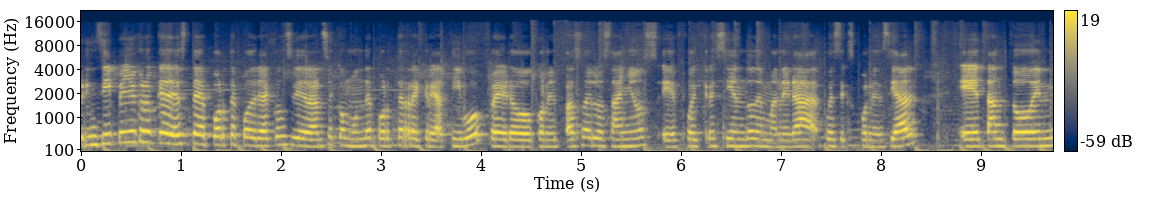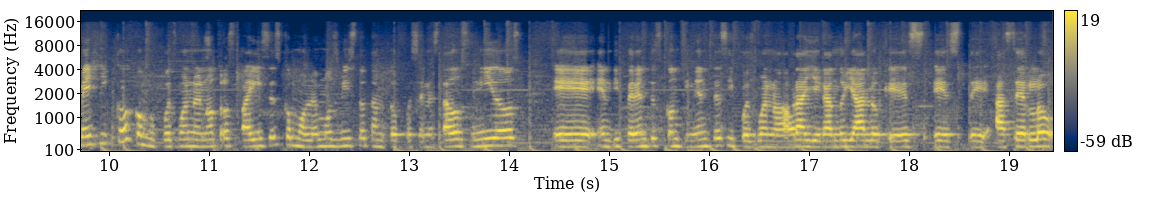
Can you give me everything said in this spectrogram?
principio yo creo que este deporte podría considerarse como un deporte recreativo, pero con el paso de los años eh, fue creciendo de manera pues exponencial, eh, tanto en México como pues bueno en otros países, como lo hemos visto tanto pues en Estados Unidos, eh, en diferentes continentes y pues bueno ahora llegando ya a lo que es este hacerlo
